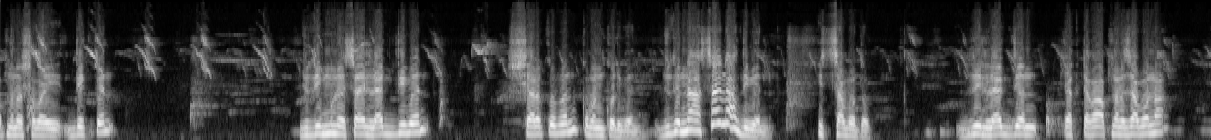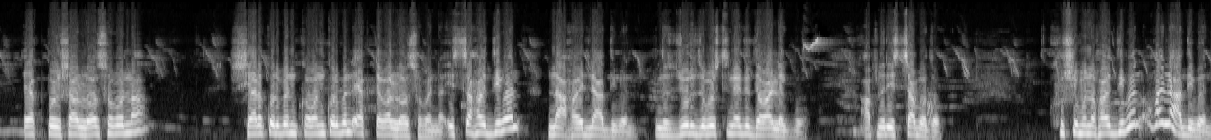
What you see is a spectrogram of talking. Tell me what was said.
আপনারা সবাই দেখবেন। যদি মনে চায় লাইক দিবেন শেয়ার করবেন কমেন্ট করবেন। যদি না চায় না দিবেন ইচ্ছাবোধক যদি লাইক দেন, এক টাকা আপনারা যাব না। এক পয়সা লস হবে না। শেয়ার করবেন কমেন্ট করবেন, এক টাকা লস হবে না। ইচ্ছা হয় দিবেন, না হয় না দিবেন। কিন্তু জোর জবরদস্তি নিয়ে দেওয়াই লাগবো। আপনার ইচ্ছাবোধক খুশি মনে হয় দিবেন, হয় না দিবেন।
